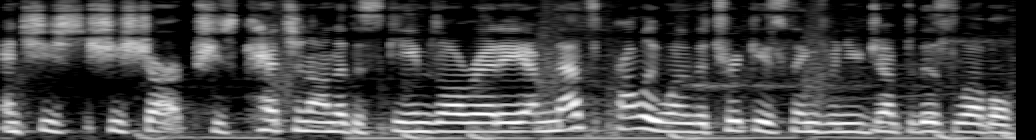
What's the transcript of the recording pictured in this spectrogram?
And she's she's sharp. She's catching on to the schemes already. I mean that's probably one of the trickiest things when you jump to this level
